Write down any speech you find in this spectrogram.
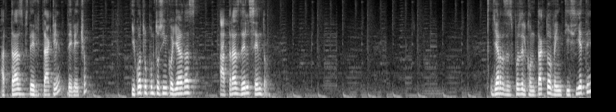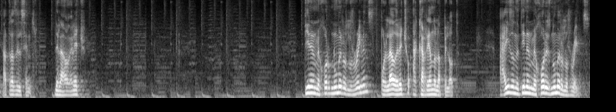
atrás del tackle derecho y 4.5 yardas atrás del centro. Yardas después del contacto, 27 atrás del centro, del lado derecho. Tienen mejor números los Ravens por el lado derecho acarreando la pelota. Ahí es donde tienen mejores números los Ravens.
